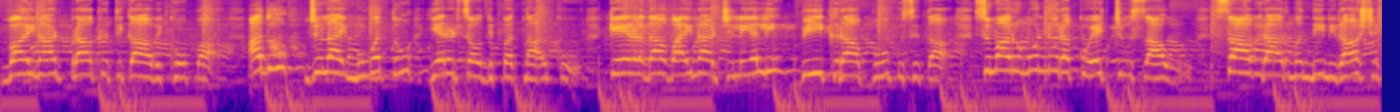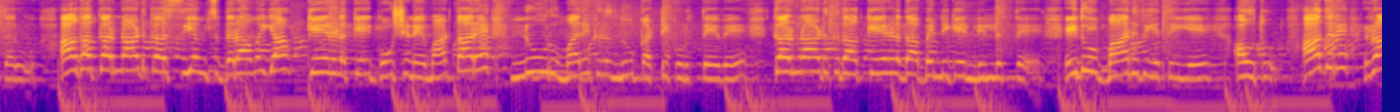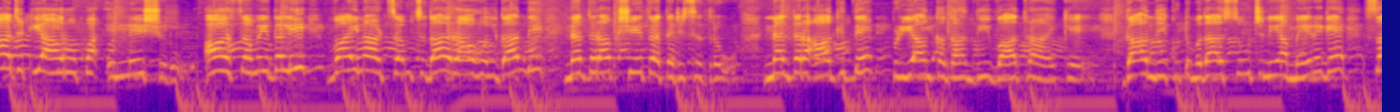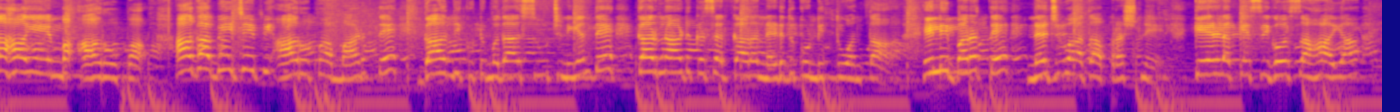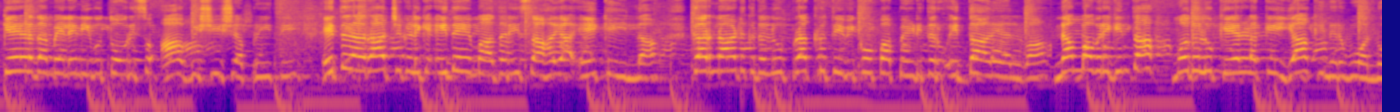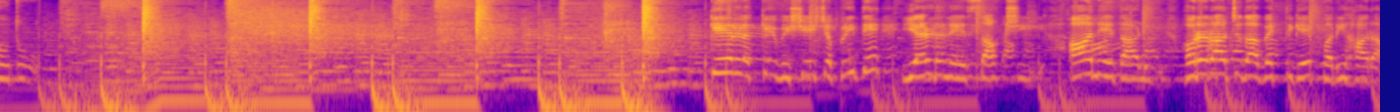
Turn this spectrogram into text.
ವಯನಾಡ್ ಪ್ರಾಕೃತಿಕ ವಿಕೋಪ. ಅದು ಜುಲೈ ಮೂವತ್ತು, ಎರಡ್ ಸಾವಿರದ ಇಪ್ಪತ್ನಾಲ್ಕು. ಕೇರಳದ ವಯನಾಡ್ ಜಿಲ್ಲೆಯಲ್ಲಿ ಭೀಕರ ಭೂಕುಸಿತ ಸುಮಾರು ಮುನ್ನೂರಕ್ಕೂ ಹೆಚ್ಚು ಸಾವು. ಸಾವಿರಾರು ಮಂದಿ ನಿರಾಶ್ರಿತರು. ಆಗ ಕರ್ನಾಟಕ ಸಿಎಂ ಸಿದ್ದರಾಮಯ್ಯ ಕೇರಳಕ್ಕೆ ಘೋಷಣೆ ಮಾಡ್ತಾರೆ, ನೂರು ಮನೆಗಳನ್ನು ಕಟ್ಟಿಕೊಡುತ್ತೇವೆ. ಕರ್ನಾಟಕದ ಕೇರಳದ ಬೆನ್ನಿಗೆ ನಿಲ್ಲುತ್ತೆ. ಇದು ಮಾನವೀಯತೆಯೇ? ಹೌದು. ಆದರೆ ರಾಜಕೀಯ ಆರೋಪ ಇಲ್ಲೇ ಶುರು. ಆ ಸಮಯದಲ್ಲಿ ವಯನಾಡ್ ಸಂಸದ ರಾಹುಲ್ ರಾಹುಲ್ ಗಾಂಧಿ ನಂತರ ಕ್ಷೇತ್ರ ತ್ಯಜಿಸಿದ್ರು. ನಂತರ ಆಗಿದ್ದೇ ಪ್ರಿಯಾಂಕಾ ಗಾಂಧಿ ವಾದ್ರಾ ಆಯ್ಕೆ. ಗಾಂಧಿ ಕುಟುಂಬದ ಸೂಚನೆಯ ಮೇರೆಗೆ ಸಹಾಯ ಎಂಬ ಆರೋಪ. ಆಗ ಬಿಜೆಪಿ ಆರೋಪ ಮಾಡುತ್ತೆ, ಗಾಂಧಿ ಕುಟುಂಬದ ಸೂಚನೆಯಂತೆ ಕರ್ನಾಟಕ ಸರ್ಕಾರ ನಡೆದುಕೊಂಡಿತ್ತು ಅಂತ. ಇಲ್ಲಿ ಬರುತ್ತೆ ನಿಜವಾದ ಪ್ರಶ್ನೆ. ಕೇರಳಕ್ಕೆ ಸಿಗೋ ಸಹಾಯ, ಕೇರಳದ ಮೇಲೆ ನೀವು ತೋರಿಸೋ ಆ ವಿಶೇಷ ಪ್ರೀತಿ, ಇತರ ರಾಜ್ಯಗಳಿಗೆ ಇದೇ ಮಾದರಿ ಸಹಾಯ ಏಕೆ ಇಲ್ಲ? ಕರ್ನಾಟಕದಲ್ಲೂ ಪ್ರಕೃತಿ ವಿಕೋಪ ಪೀಡಿತರು ಇದ್ದಾರೆ ಅಲ್ವಾ? ನಮ್ಮವರಿಗಿಂತ ಮೊದಲು ಕೇರಳಕ್ಕೆ ಯಾಕೆ ನೆರವು ಅನ್ನೋದು? ಕೇರಳಕ್ಕೆ ವಿಶೇಷ ಪ್ರೀತಿ, ಎರಡನೇ ಸಾಕ್ಷಿ, ಆನೆ ದಾಳಿ. ಹೊರ ರಾಜ್ಯದ ವ್ಯಕ್ತಿಗೆ ಪರಿಹಾರ.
